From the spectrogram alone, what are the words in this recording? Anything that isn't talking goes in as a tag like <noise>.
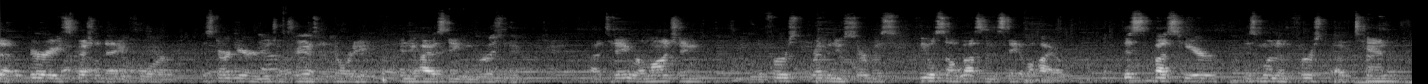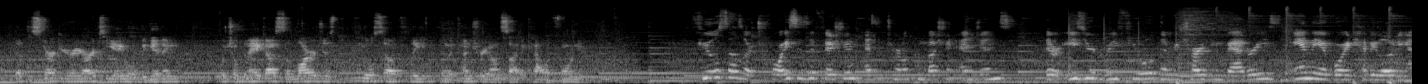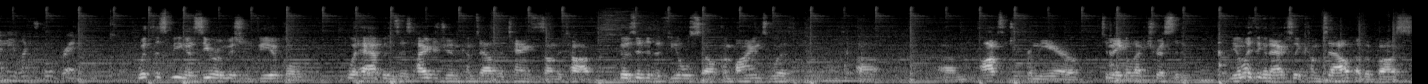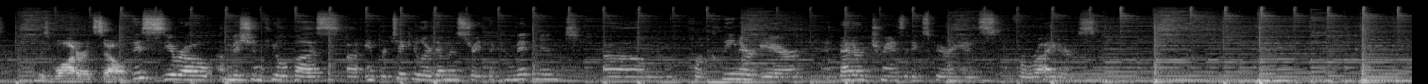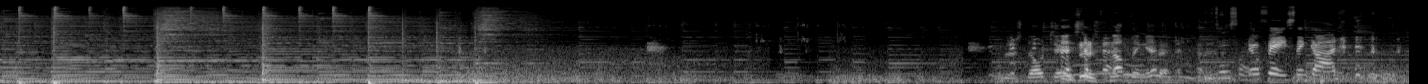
very special day for the Stark Area Regional Transit Authority and the Ohio State University. Uh, today we're launching the first revenue service fuel cell bus in the state of Ohio. This bus here is one of the first of 10 that the Stark Area RTA will be getting, which will make us the largest fuel cell fleet in the country outside of California. Fuel cells are twice as efficient as internal combustion engines, they're easier to refuel than recharging batteries, and they avoid heavy loading on the electrical grid. With this being a zero emission vehicle, what happens is hydrogen comes out of the tanks, is on the top, goes into the fuel cell, combines with uh, um, oxygen from the air to make electricity. The only thing that actually comes out of the bus is water itself. This zero emission fuel bus uh, in particular demonstrate the commitment um, for cleaner air and better transit experience for riders. There's no taste, there's nothing in it. No face, thank God. <laughs>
